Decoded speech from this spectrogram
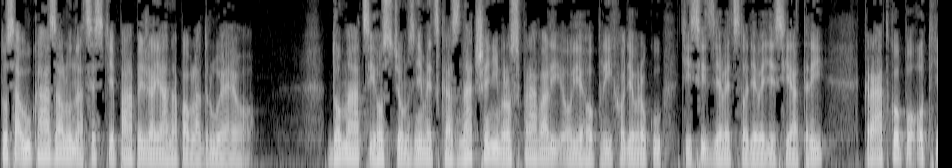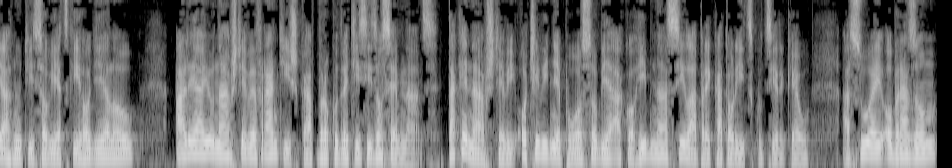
to sa ukázalo na ceste pápeža Jana Pavla II. Domáci hosťom z Nemecka značením rozprávali o jeho príchode v roku 1993, krátko po odtiahnutí sovietských oddielov, ale aj o návšteve Františka v roku 2018. Také návštevy očividne pôsobia ako hybná sila pre katolícku cirkev, a sú aj obrazom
